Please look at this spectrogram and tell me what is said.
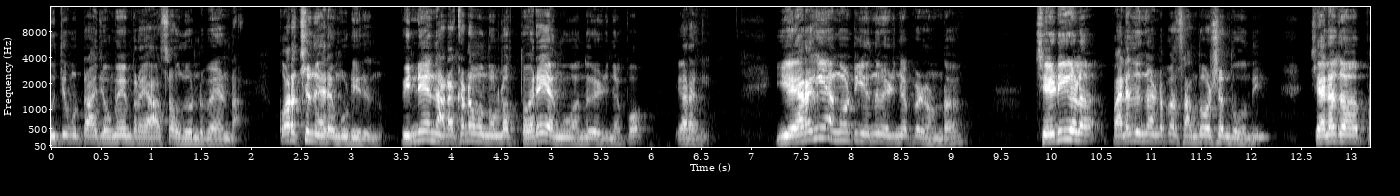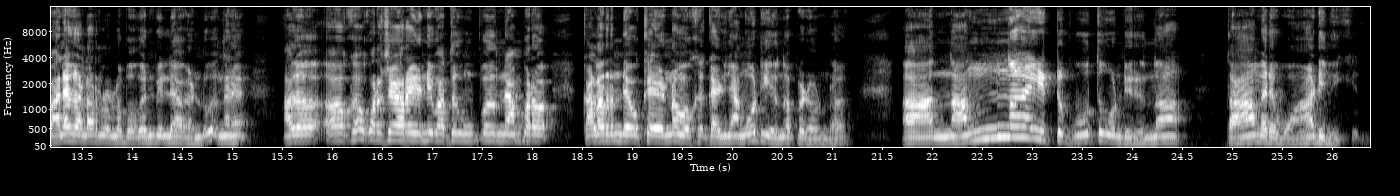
ബുദ്ധിമുട്ടാ ചുമയും പ്രയാസം അതുകൊണ്ട് വേണ്ട. കുറച്ച് നേരം കൂടി ഇരുന്നു. പിന്നെ നടക്കണമെന്നുള്ള ത്വര അങ്ങ് വന്നു കഴിഞ്ഞപ്പോൾ ഇറങ്ങി. ഈ ഇറങ്ങി അങ്ങോട്ട് ചെന്ന് കഴിഞ്ഞപ്പോഴുണ്ട് ചെടികൾ പലതും കണ്ടപ്പോൾ സന്തോഷം തോന്നി. ചിലത് പല കളറിലുള്ള ബൊഗൻവില്ല കണ്ടു. അങ്ങനെ അത് ഒക്കെ കുറച്ചേറെ എണ്ണി പത്ത് മുപ്പത് നമ്പറോ കളറിന്റെ ഒക്കെ എണ്ണമൊക്കെ കഴിഞ്ഞ് അങ്ങോട്ട് ചെന്നപ്പോഴുണ്ട് നന്നായിട്ട് പൂത്തുകൊണ്ടിരുന്ന താമര വാടി നിൽക്കുന്നു.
